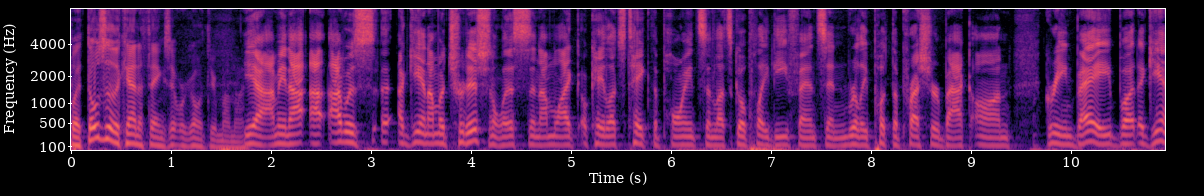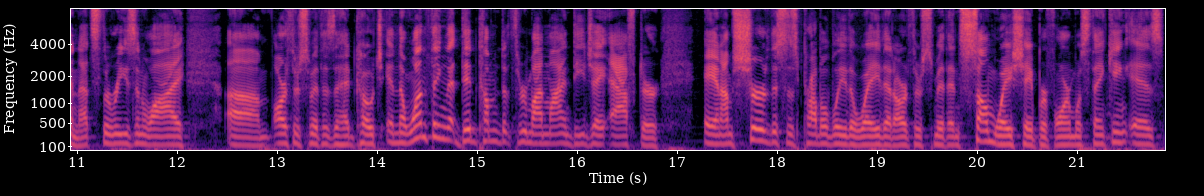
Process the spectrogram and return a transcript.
But those are the kind of things that were going through my mind. Yeah, I mean, I, I, was uh, again, I'm a traditionalist, and I'm like, okay, let's take the points and let's go play defense and really put the pressure back on Green Bay. But again, that's the reason why um, Arthur Smith is the head coach. And the one thing that did come to, through my mind, DJ, after, and I'm sure this is probably the way that Arthur Smith, in some way, shape, or form, was thinking, is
